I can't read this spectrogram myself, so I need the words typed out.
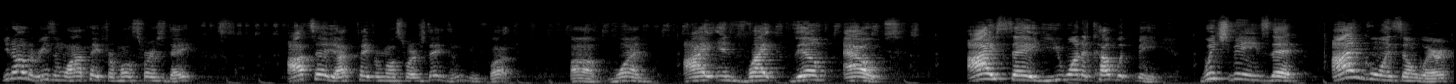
you know the reason why I pay for most first dates? I'll tell you, I pay for most first dates. Fuck. Um, one, I invite them out. I say you want to come with me, which means that I'm going somewhere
